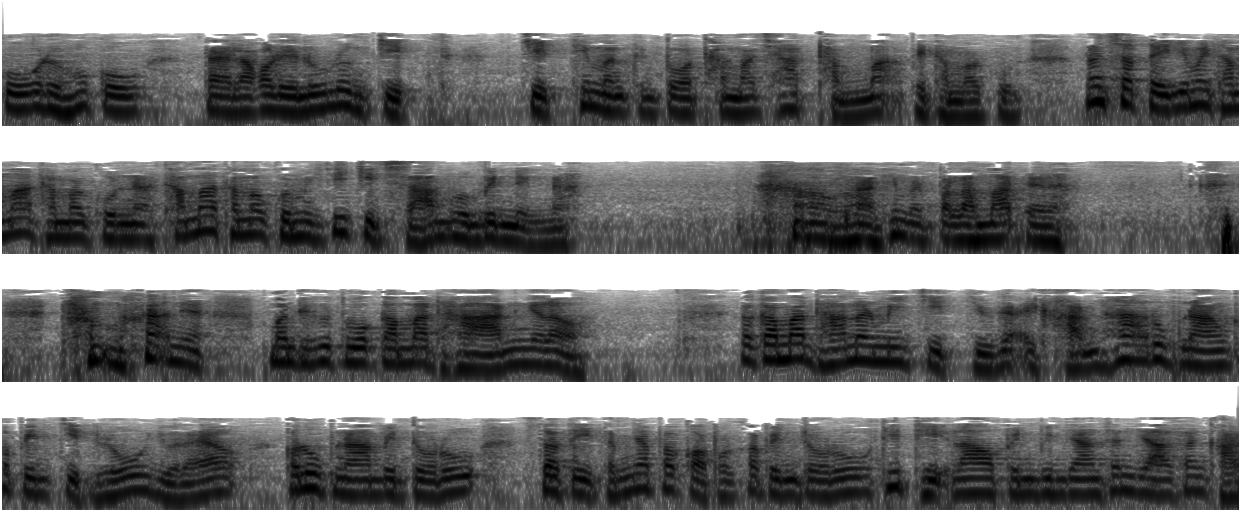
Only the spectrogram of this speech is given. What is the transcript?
กูก็เรื่องของกู แต่เราก็เรียนรู้เรื่องจิต จิตที่มันเป็นตัวธรรมชาติธรรมะเป็นธรรมคุณนั้นสติยังไม่ธรรมะธรรมคุณนะธรรมะธรรมคุณมีที่จิตสามรวมเป็นหนึ่งนะเอางานที่มันปรมัตเลยนะธรรมะเนี่ย มันคือตัวกรรมฐานไงเราก็กรรมฐานมันมีจิตอยู่ในไอ้ขันห้ารูปนามก็เป็นจิตรู้อยู่แล้ว ก็รูปนามเป็นตัวรู้ สติสัมยาประกอบก็เป็นตัวรู้ทิฏฐิเราเป็นวิญญาณสัญญาสังขาร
